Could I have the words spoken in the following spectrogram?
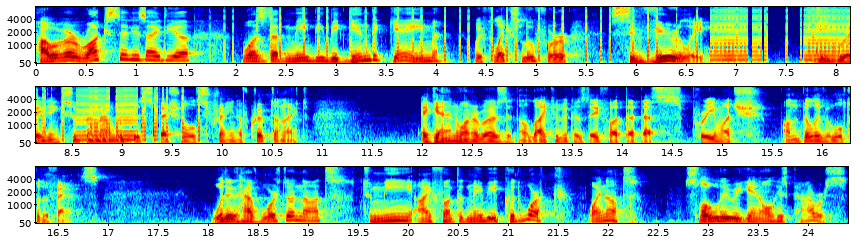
However, Rocksteady's idea was that maybe begin the game with Lex Luthor severely degrading Superman with this special strain of kryptonite. Again, Warner Bros. did not like it because they thought that that's pretty much unbelievable to the fans. Would it have worked or not? To me, I thought that maybe it could work. Why not? Slowly regain all his powers.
